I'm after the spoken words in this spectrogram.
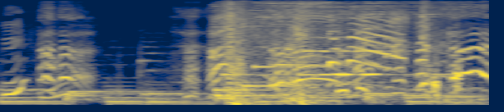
Hmm?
